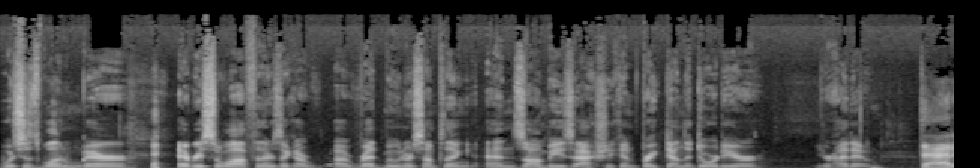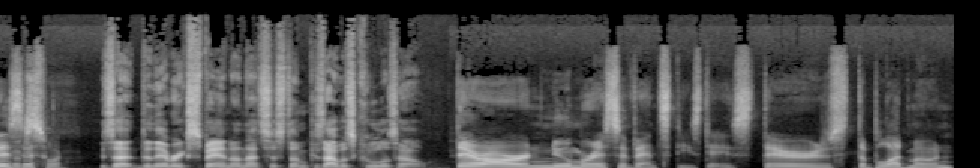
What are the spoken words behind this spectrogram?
Which is one where every so often there's like a, a red moon or something, and zombies actually can break down the door to your your hideout. That is That's- this one. Is that did they ever expand on that system? Because that was cool as hell. There are numerous events these days. There's the blood moon,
